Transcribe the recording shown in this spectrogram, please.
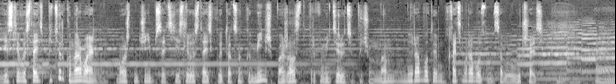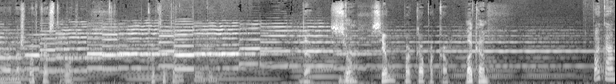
Если вы ставите пятерку, нормально, можете ничего не писать. Если вы ставите какую-то оценку меньше, пожалуйста, прокомментируйте, почему. Нам, мы работаем, хотим работать над собой, улучшать э, наш подкаст. Вот. Как-то так. Да. Все. Да. Всем пока-пока. Пока. Пока.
